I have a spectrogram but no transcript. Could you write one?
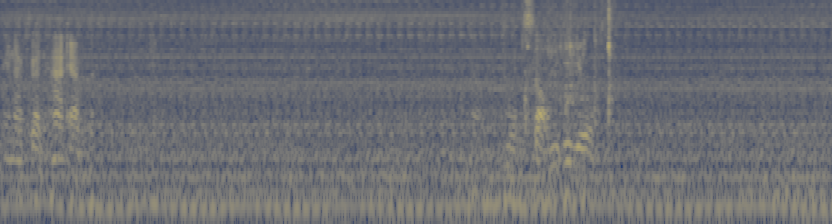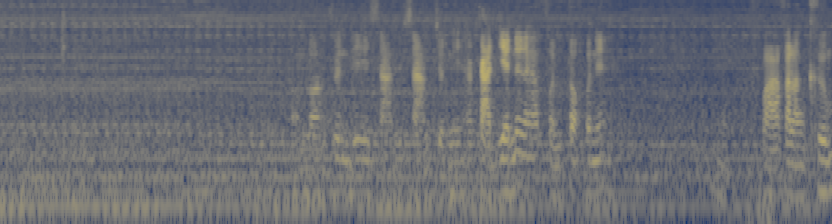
ไม่น่าเกินห้าแอมป์หมื่นสองวิทยุความร้อนขึ้นที่สามสามจุดนี้ อากาศเย็นด้วยนะครับ ฝนตกวันนี้ฟ้ากำลังครึ้ม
